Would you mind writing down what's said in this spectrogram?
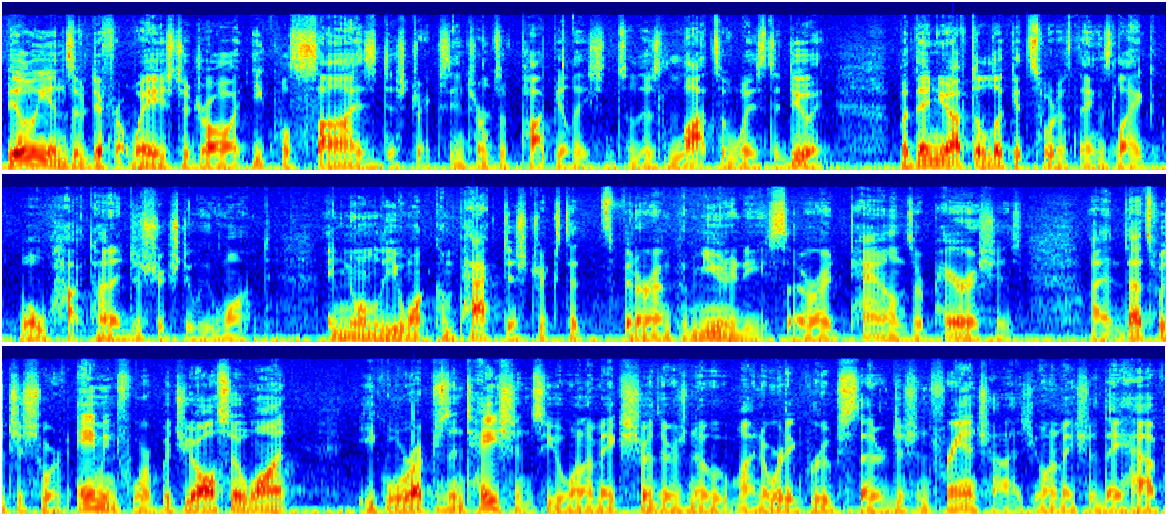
billions of different ways to draw equal size districts in terms of population. So there's lots of ways to do it. But then you have to look at sort of things like, well, what kind of districts do we want? And normally you want compact districts that fit around communities or towns or parishes. Uh, that's what you're sort of aiming for. But you also want equal representation. So you want to make sure there's no minority groups that are disenfranchised. You want to make sure they have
